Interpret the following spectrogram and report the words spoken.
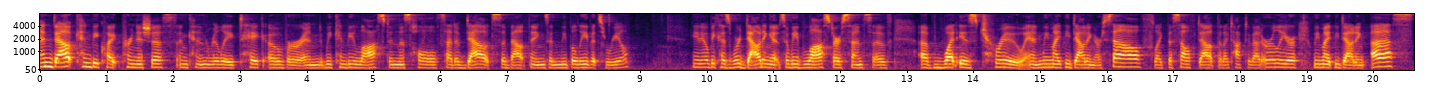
And doubt can be quite pernicious and can really take over, and we can be lost in this whole set of doubts about things, and we believe it's real, you know, because we're doubting it. So we've lost our sense of of what is true. And we might be doubting ourselves, like the self doubt that I talked about earlier. We might be doubting us.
